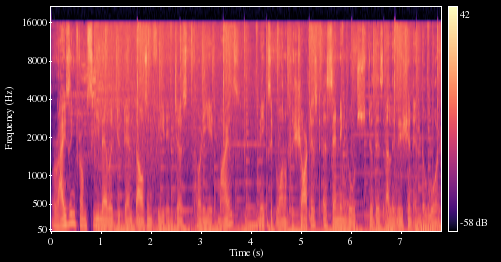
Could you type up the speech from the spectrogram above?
Rising from sea level to 10,000 feet in just 38 miles makes it one of the shortest ascending routes to this elevation in the world.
